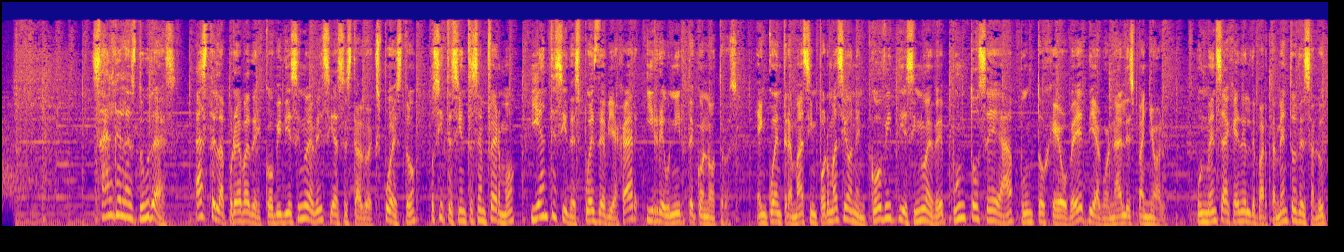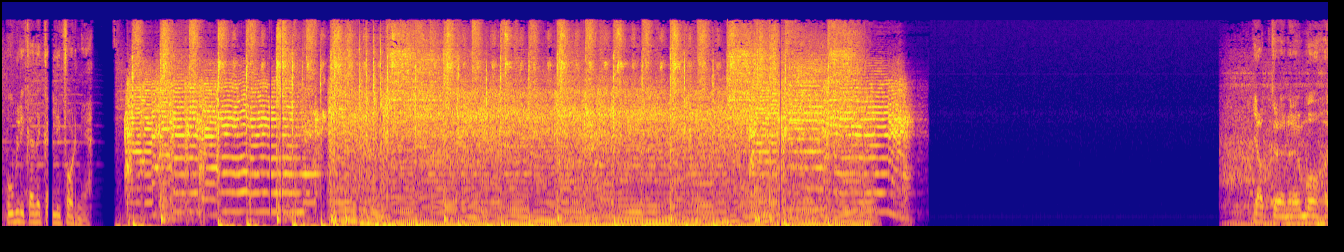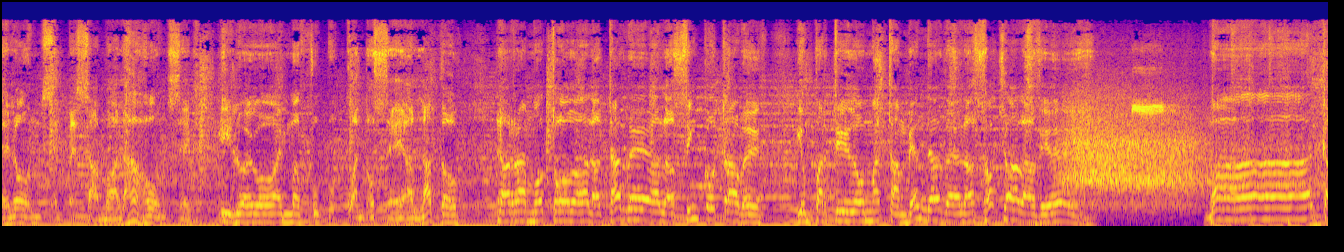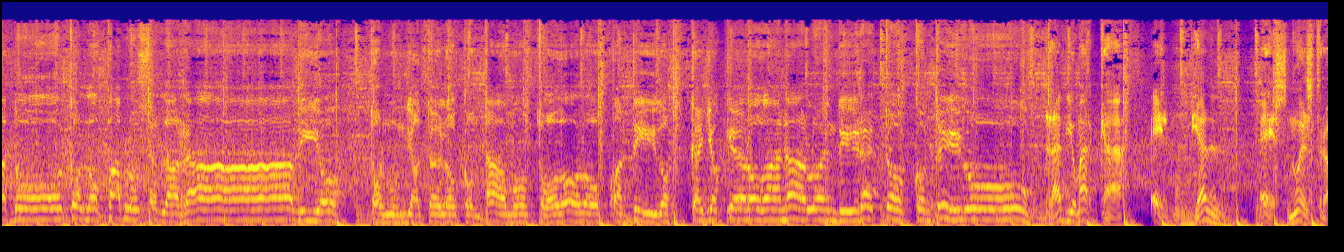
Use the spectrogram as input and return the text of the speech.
Sal de las dudas. Hazte la prueba del COVID-19 si has estado expuesto o si te sientes enfermo y antes y después de viajar y reunirte con otros. Encuentra más información en covid19.ca.gov diagonal español. Un mensaje del Departamento de Salud Pública de California. Ya tenemos el 11, empezamos a las 11 y luego hay más fútbol cuando sea las 2. Narramos toda la tarde a las 5 otra vez y un partido más también desde las 8 a las 10. Marcador con los Pablos en la radio. Todo el mundial te lo contamos, todos los partidos, que yo quiero ganarlo en directo contigo. Radio Marca, el mundial es nuestro.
